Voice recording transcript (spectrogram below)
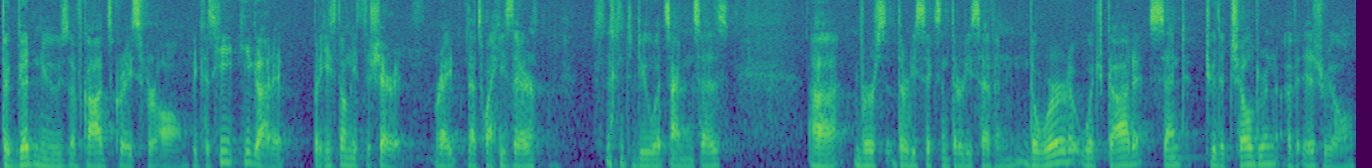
the good news of God's grace for all because he, he got it, but he still needs to share it, right? That's why he's there to do what Simon says. Uh, verse 36 and 37 The word which God sent to the children of Israel,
